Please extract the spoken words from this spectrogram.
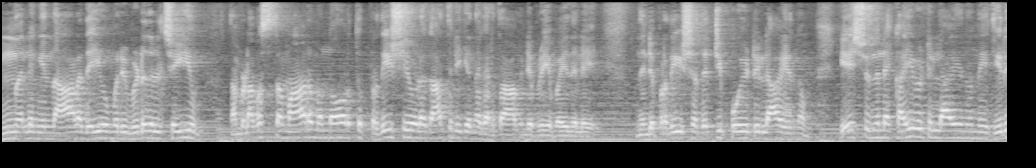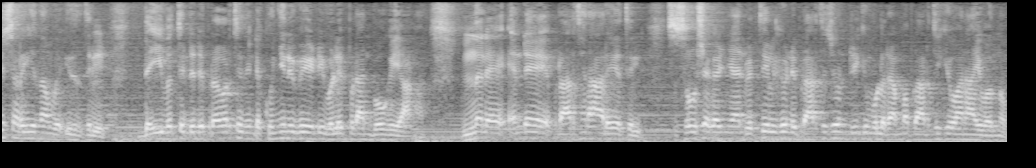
ഇന്നല്ലെങ്കിൽ നാളെ ദൈവം ഒരു വിടുതൽ ചെയ്യും. നമ്മുടെ അവസ്ഥ മാറുമെന്നോർത്ത് പ്രതീക്ഷയോടെ കാത്തിരിക്കുന്ന കർത്താവിന്റെ പ്രിയ പൈതലെ നിന്റെ പ്രതീക്ഷ തെറ്റിപ്പോയിട്ടില്ല എന്നും യേശു നിന്നെ കൈവിട്ടില്ല എന്നും നീ തിരിച്ചറിയുന്ന വിധത്തിൽ ദൈവത്തിന്റെ ഒരു പ്രവൃത്തി നിന്റെ കുഞ്ഞിനു വേണ്ടി വെളിപ്പെടാൻ പോവുകയാണ്. ഇന്നലെ എന്റെ പ്രാർത്ഥനാലയത്തിൽ ശുശ്രൂഷ കഴിഞ്ഞ് ഞാൻ വ്യക്തികൾക്ക് വേണ്ടി പ്രാർത്ഥിച്ചുകൊണ്ടിരിക്കുമ്പോൾ ഒരു അമ്മ പ്രാർത്ഥിക്കുവാനായി വന്നു.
